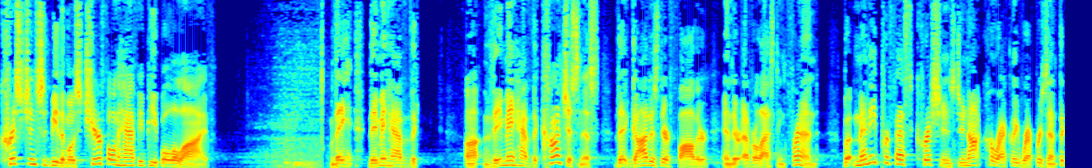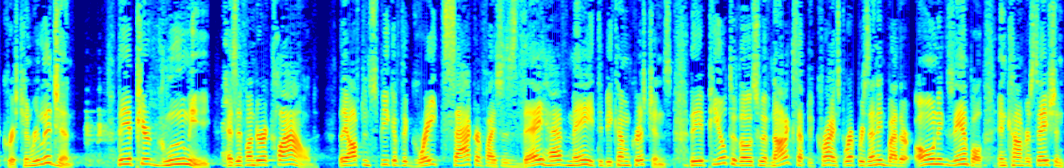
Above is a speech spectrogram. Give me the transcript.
Christians should be the most cheerful and happy people alive. They, they may have the, uh, they may have the consciousness that God is their father and their everlasting friend. But many professed Christians do not correctly represent the Christian religion. They appear gloomy, as if under a cloud. They often speak of the great sacrifices they have made to become Christians. They appeal to those who have not accepted Christ, representing by their own example in conversation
